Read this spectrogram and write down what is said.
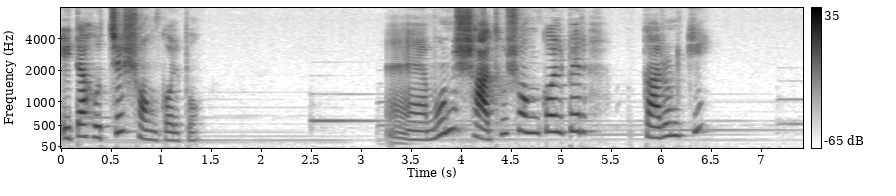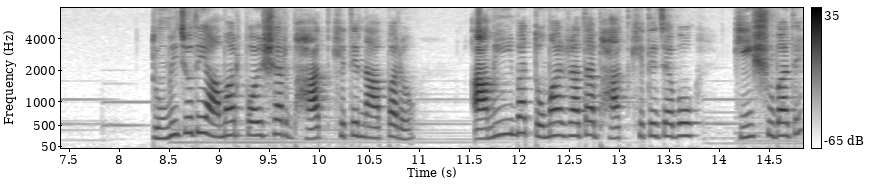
এটা হচ্ছে সংকল্প। এমন সাধু সংকল্পের কারণ কি? তুমি যদি আমার পয়সার ভাত খেতে না পারো আমি বা তোমার রাধা ভাত খেতে যাব কি সুবাদে?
